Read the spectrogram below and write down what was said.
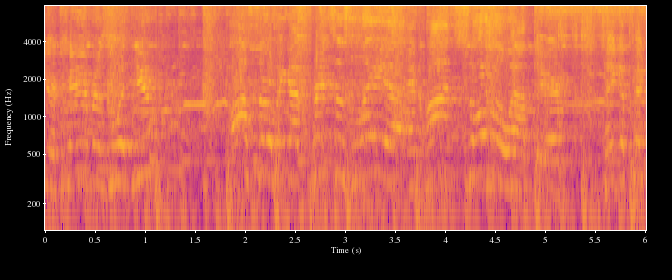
take your cameras with you. Also, we got Princess Leia and Han Solo out there. Take a picture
